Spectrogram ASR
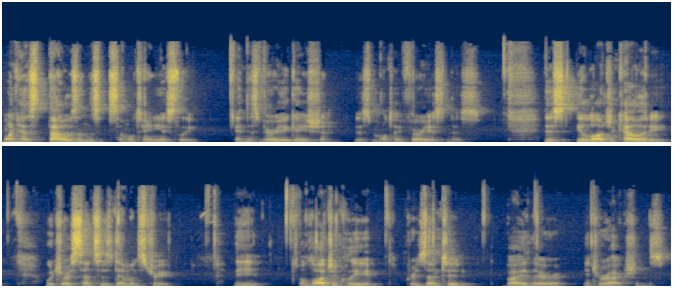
One has thousands simultaneously, and this variegation, this multifariousness, this illogicality which our senses demonstrate, the illogically presented by their interactions,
